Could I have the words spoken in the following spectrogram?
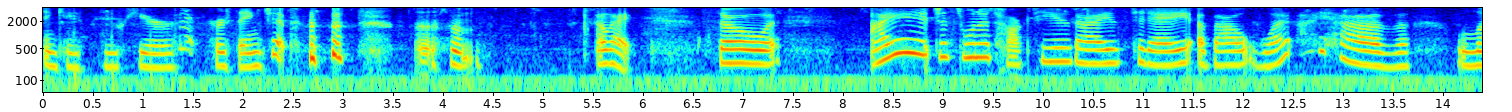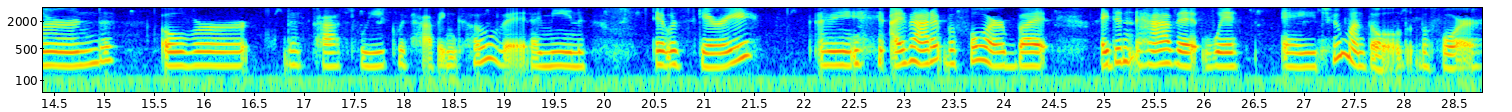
in case you hear her saying Chip. um, okay, so I just want to talk to you guys today about what I have learned over this past week with having COVID. I mean, it was scary. I mean, I've had it before, but I didn't have it with a two month old before.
